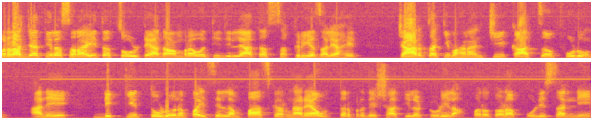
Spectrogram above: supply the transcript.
परराज्यातील सराईत चोरटे आता अमरावती जिल्ह्यात सक्रिय झाले आहेत. चारचाकी वाहनांची काच फोडून आणि डिक्की तोडून पैसे लंपास करणाऱ्या उत्तर प्रदेशातील टोळीला परतवाडा पोलिसांनी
